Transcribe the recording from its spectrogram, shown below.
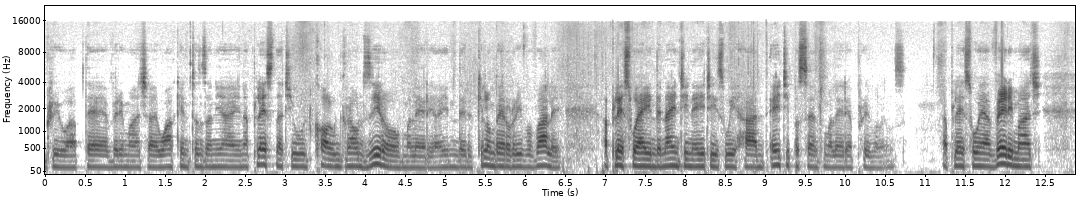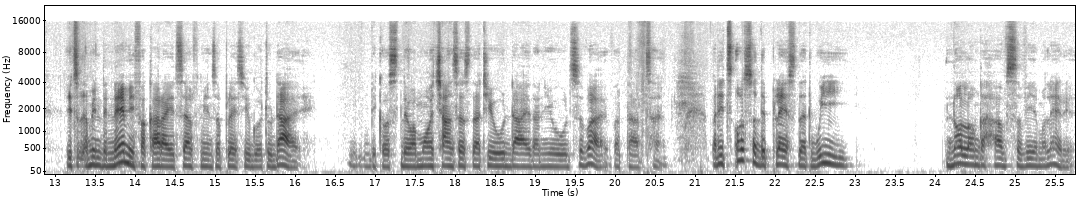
grew up there very much. I work in Tanzania in a place that you would call ground zero of malaria in the Kilombero River Valley, a place where in the 1980s we had 80% malaria prevalence, a place where very much, it's, I mean, the name Ifakara itself means a place you go to die because there were more chances that you would die than you would survive at that time. But it's also the place that we no longer have severe malaria.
